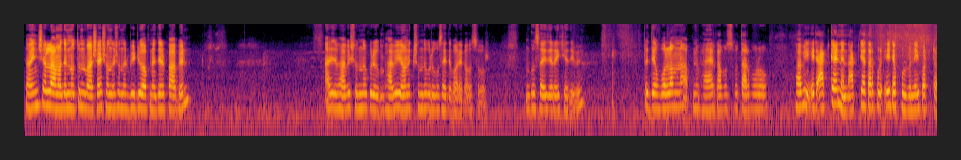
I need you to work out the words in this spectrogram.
তো ইনশাল্লাহ আমাদের নতুন বাসায় সুন্দর সুন্দর ভিডিও আপনাদের পাবেন। আর ভাবি সুন্দর করে, ভাবি অনেক সুন্দর করে গোছাইতে পারে কাগজ গোছাই যে রেখে দিবে। তো বললাম না, আপনি ভাইয়ের কাপড় চোপড় তারপরও ভাবি, এটা আটকায় নেন, আটকায় তারপর এইটা খুলবেন, এই পাটটা।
